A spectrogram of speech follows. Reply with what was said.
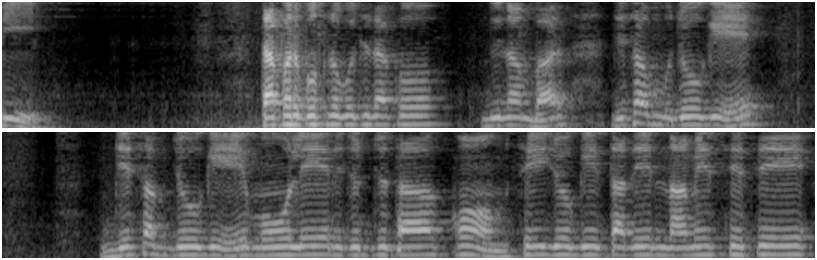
ডি। তারপরে প্রশ্ন বলছে, দেখো দুই নম্বর, যেসব যোগে যেসব যোগে মৌলের যোজ্যতা কম, সেই যোগে তাদের নামের শেষে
